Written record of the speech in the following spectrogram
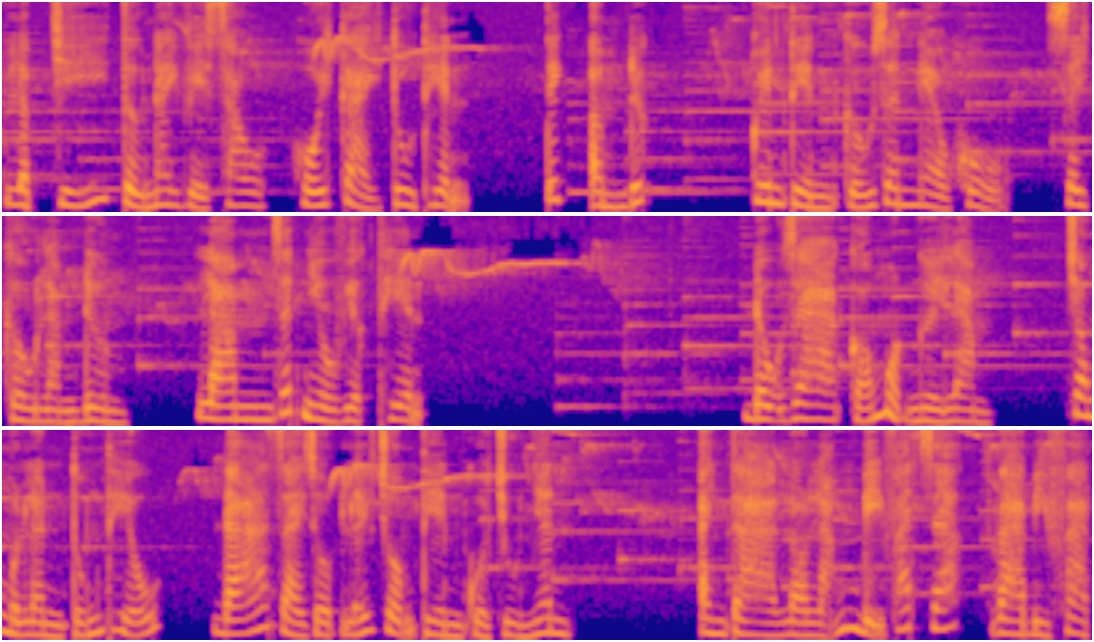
lập chí từ nay về sau hối cải tu thiện, tích âm đức, quyên tiền cứu dân nghèo khổ, xây cầu làm đường, làm rất nhiều việc thiện đậu ra có một người làm trong một lần túng thiếu đã giải dột lấy trộm tiền của chủ nhân anh ta lo lắng bị phát giác và bị phạt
